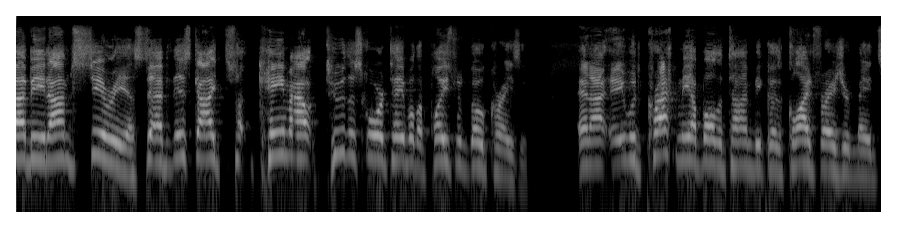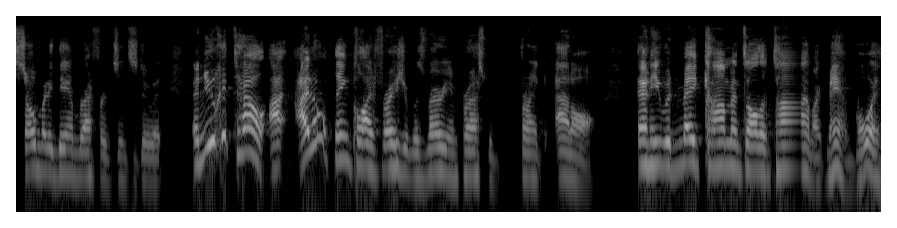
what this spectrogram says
I mean, I'm serious. This guy t- came out to the score table, the place would go crazy. And I, it would crack me up all the time because Clyde Frazier made so many damn references to it. And you could tell, I, I don't think Clyde Frazier was very impressed with Frank at all and he would make comments all the time like man boy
